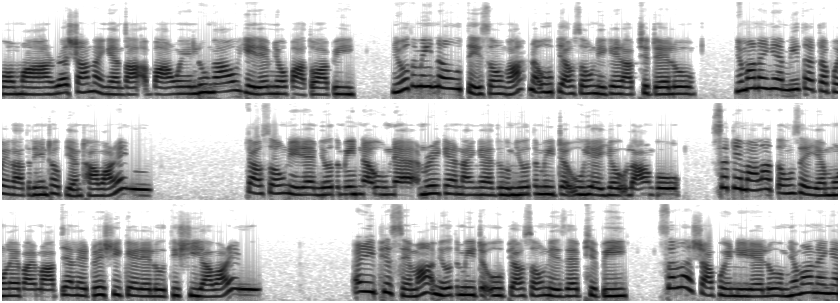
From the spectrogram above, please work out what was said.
ကွန်မှာရုရှားနိုင်ငံသားအပါအဝင်လူ9ဦးရေထဲမျောပါသွားပြီး မျိုးသမီး2ဦးသေဆုံးက2ဦးပျောက်ဆုံးနေခဲ့တာဖြစ်တယ်လို့မြန်မာနိုင်ငံမိသက်တပ်ဖွဲ့ကသတင်းထုတ်ပြန်ထားပါတယ်။ပျောက်ဆုံးနေတဲ့မျိုးသမီး2ဦးနဲ့အမေရိကန်နိုင်ငံသူမျိုးသမီး2ဦးရဲ့ရုပ်အလောင်းကိုစက်တင်ဘာလ30ရက်မွန်းလယ်ပိုင်းမှာပြန်လည်တွေ့ရှိခဲ့တယ်လို့သိရှိရပါတယ်။အဲ့ဒီဖြစ်စဉ်မှာအမျိုးသမီး2ဦးပျောက်ဆုံးနေဆဲဖြစ်ပြီးဆက်လက်ရှာဖွေနေတယ်လို့မြန်မာနိုင်ငံ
